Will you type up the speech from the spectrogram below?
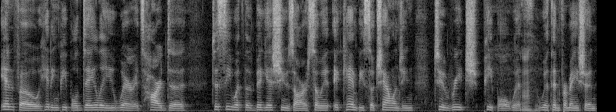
info hitting people daily where it's hard to to see what the big issues are. So it, it can be so challenging to reach people with, with information.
